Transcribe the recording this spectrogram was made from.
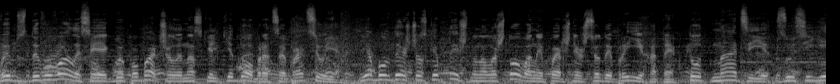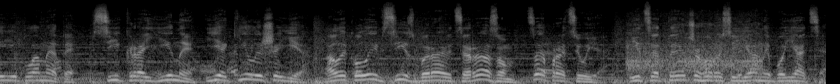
Ви б здивувалися, якби побачили, наскільки добре це працює. Я був дещо скептично налаштований, перш ніж сюди приїхати. Тут нації з усієї планети, всі країни, які лише є. Але коли всі збираються разом, це працює. І це те, чого росіяни бояться.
